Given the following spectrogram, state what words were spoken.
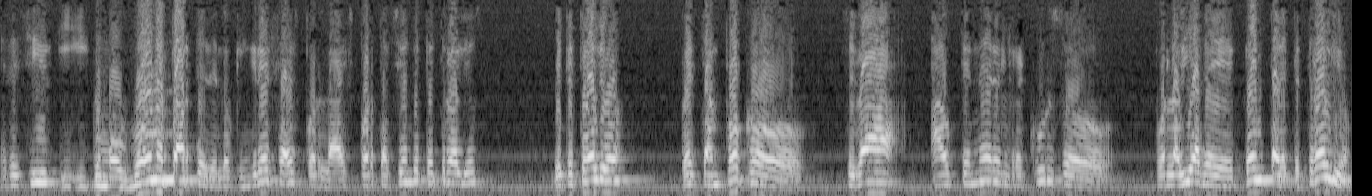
es decir, y, como buena parte de lo que ingresa es por la exportación de petróleos, de petróleo pues tampoco se va a obtener el recurso por la vía de venta de petróleo.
